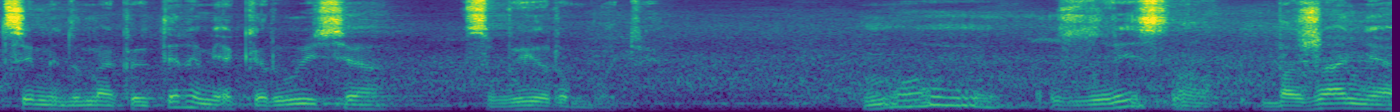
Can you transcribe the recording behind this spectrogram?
цими двома критеріями я керуюся в своїй роботі. Ну і звісно, бажання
